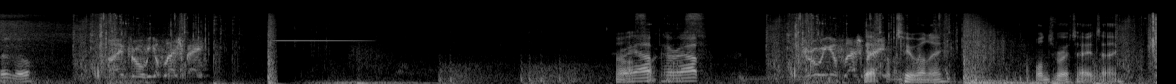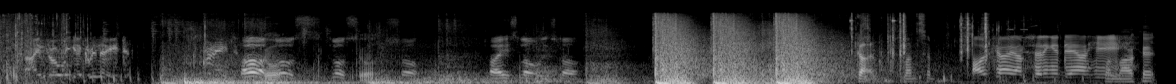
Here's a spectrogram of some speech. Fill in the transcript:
There you go. I'm throwing a flashbang. Oh, Hurry up, hurry off. up. Throwing a Yeah, flashbang. two on A. One's rotated A. I'm throwing a grenade. Grenade. Oh, Short. close, close, Short. short. Oh, he's low, he's low. Got him. Plant. Okay, I'm setting it down One market.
